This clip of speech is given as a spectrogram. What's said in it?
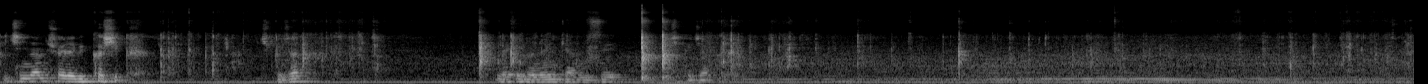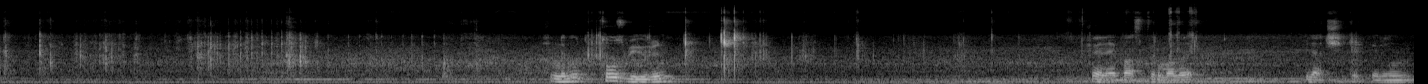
İçinden şöyle bir kaşık çıkacak ve ürünün kendisi çıkacak. Şimdi bu toz bir ürün. Şöyle bastırmalı ilaç şirketlerinin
